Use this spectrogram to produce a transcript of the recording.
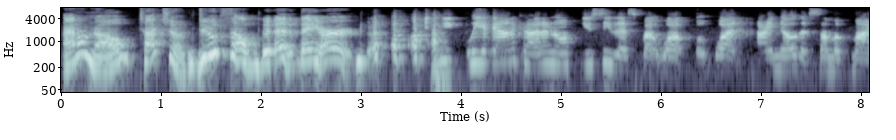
I don't know, touch them, do something. they hurt. Leonica, I don't know if you see this, but what what I know that some of my,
